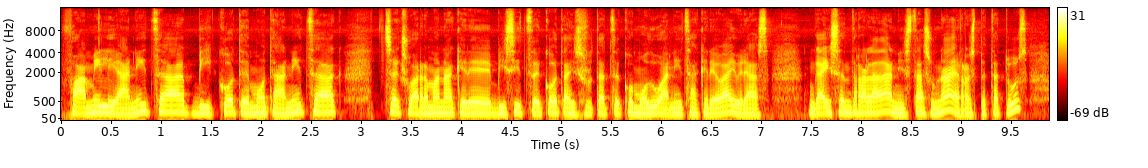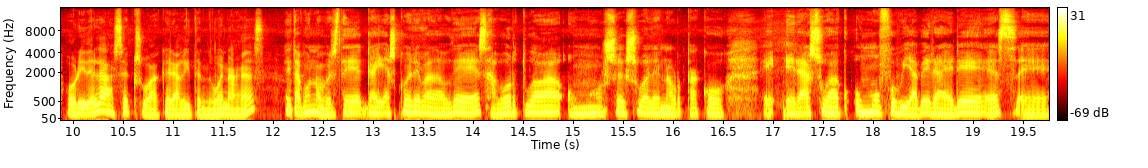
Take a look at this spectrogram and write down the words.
familia anitzak, bikote mota anitzak, sexu harremanak ere bizitzeko eta disfrutatzeko modu anitzak ere bai, beraz, gai zentrala da anistasuna, errespetatuz, hori dela sexuak eragiten duena, ez? Eta bueno, beste gai asko ere badaude, ez? Abortua, homosexualen aurkako e, erasoak, homofobia bera ere, ez? E,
